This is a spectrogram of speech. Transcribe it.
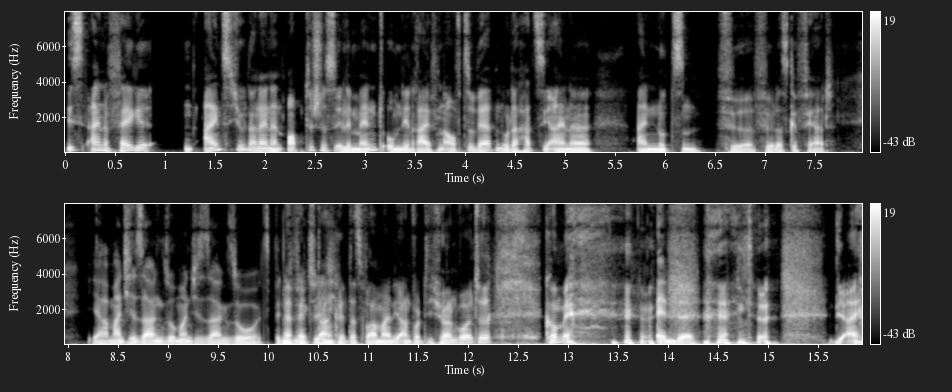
Ist eine Felge einzig und allein ein optisches Element, um den Reifen aufzuwerten, oder hat sie eine, einen Nutzen für, für das Gefährt? Ja, manche sagen so, manche sagen so. Jetzt bin Perfekt, ich danke. Das war mal die Antwort, die ich hören wollte. Komm, Ende. die eine,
